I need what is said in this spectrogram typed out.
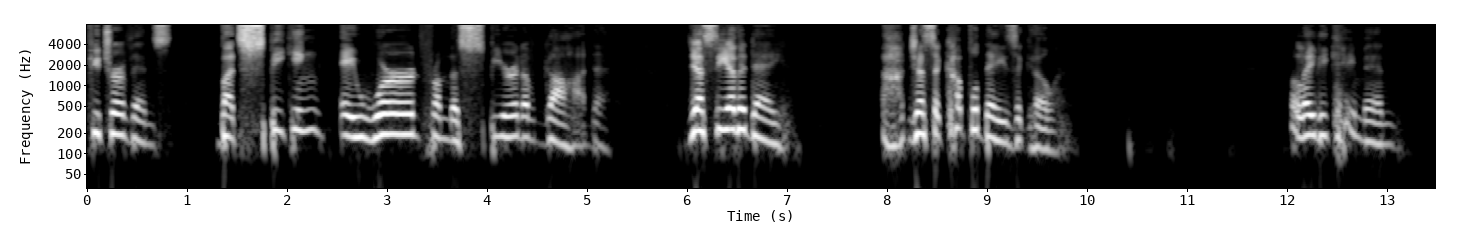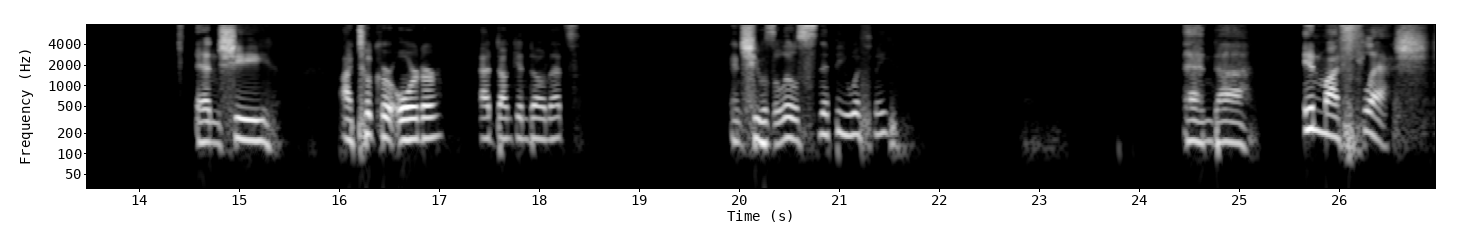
future events, but speaking a word from the Spirit of God. Just the other day, uh, just a couple days ago, a lady came in and she I took her order at Dunkin Donuts and she was a little snippy with me. And uh, in my flesh,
